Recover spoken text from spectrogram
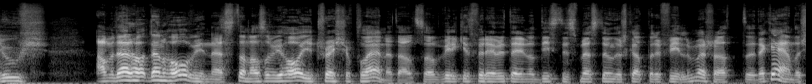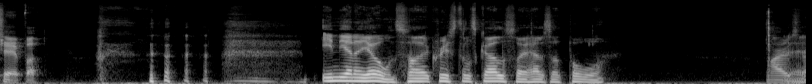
Usch. Ja men där, den har vi nästan, alltså vi har ju Treasure Planet alltså, vilket för övrigt är en av Disneys mest underskattade filmer så att eh, det kan jag ändå köpa. Indiana Jones, har- Crystal Skulls har jag hälsat på. Ja, just det.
